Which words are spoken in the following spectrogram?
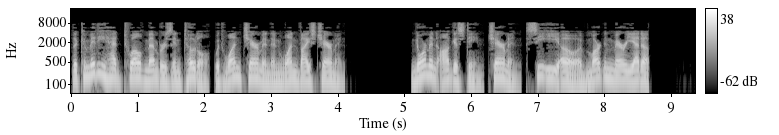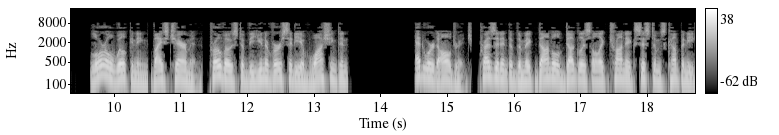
The committee had 12 members in total, with one chairman and one vice-chairman. Norman Augustine chairman, CEO of Martin Marietta. Laurel Wilkening vice-chairman, provost of the University of Washington. Edward Aldridge, president of the McDonnell Douglas Electronic Systems Company.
